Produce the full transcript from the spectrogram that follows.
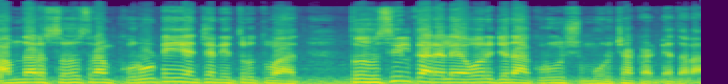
आमदार सहस्राम कोरोटे यांच्या नेतृत्वात तहसील कार्यालयावर जनआक्रोश मोर्चा काढण्यात आला.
